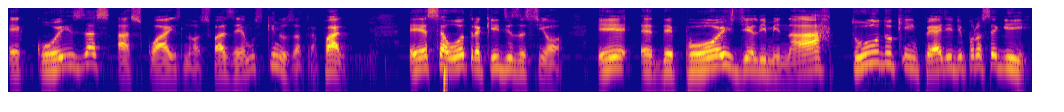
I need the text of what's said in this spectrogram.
É coisas as quais nós fazemos que nos atrapalham. Essa outra aqui diz assim, ó, e é depois de eliminar tudo que impede de prosseguir.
